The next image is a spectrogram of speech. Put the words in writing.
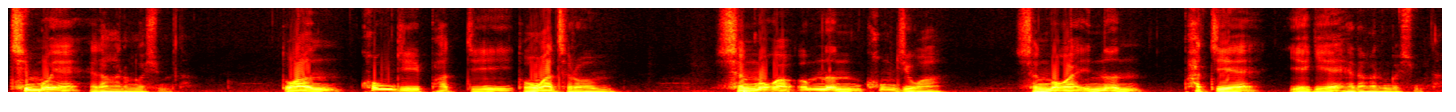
친모에 해당하는 것입니다. 또한 콩지, 팥지, 동화처럼 생모가 없는 콩지와 생모가 있는 팥지의 얘기에 해당하는 것입니다.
